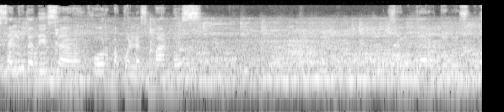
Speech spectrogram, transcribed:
Se saluda de esa forma con las manos. Saludar a todos los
